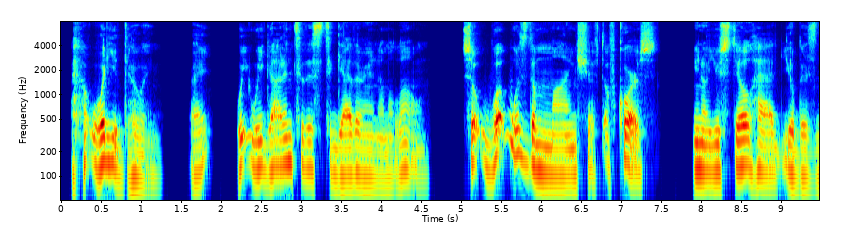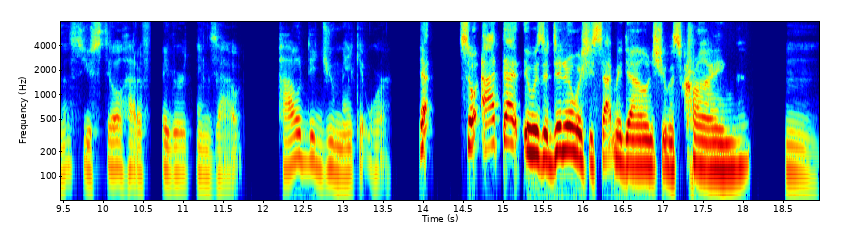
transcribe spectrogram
what are you doing? Right? We, we got into this together and I'm alone. So, what was the mind shift? Of course, you know, you still had your business, you still had to figure things out. How did you make it work? Yeah. So, at that, it was a dinner where she sat me down. She was crying. Mm.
